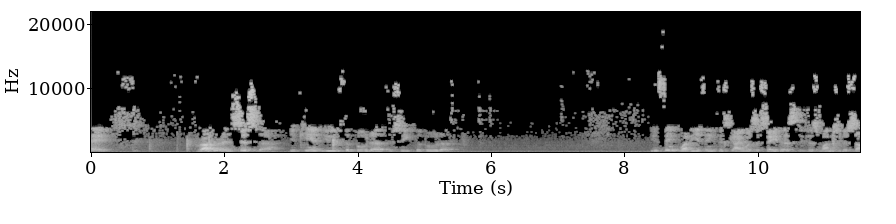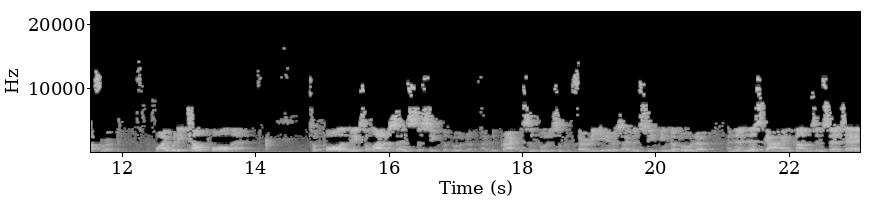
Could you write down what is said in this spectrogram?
"Hey, brother and sister, you can't use the Buddha to seek the Buddha. You think, what do you think this guy was a sadist? He just wants you to suffer? Why would he tell Paul that? To Paul, it makes a lot of sense to seek the Buddha. I've been practicing Buddhism for 30 years. I've been seeking the Buddha. And then this guy comes and says, hey,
